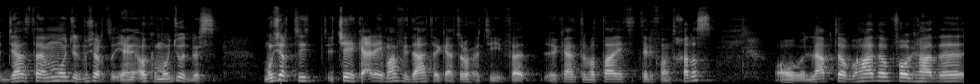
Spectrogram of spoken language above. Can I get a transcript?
جهاز ثاني مو موجود مو شرط يعني okay موجود بس مو شرط تشيّك عليه ما في data قاعد تروح وتيي فكانت البطارية التليفون تخلص أو اللابتوب وهذا وفوق هذا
